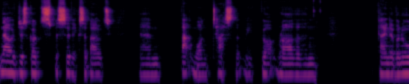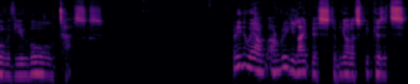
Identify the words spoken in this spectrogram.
now we've just got specifics about um, that one task that we've got rather than kind of an overview of all tasks. But either way, I, I really like this, to be honest, because it's,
